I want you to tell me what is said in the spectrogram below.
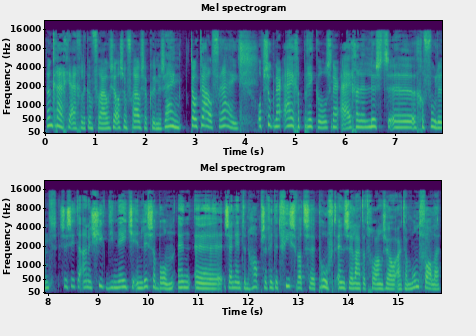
dan krijg je eigenlijk een vrouw zoals een vrouw zou kunnen zijn, totaal vrij, op zoek naar eigen prikkels, naar eigen lustgevoelens. Ze zitten aan een chic dineetje in Lissabon en eh, zij neemt een hap. Ze vindt het vies wat ze proeft en ze laat het gewoon zo uit haar mond vallen.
